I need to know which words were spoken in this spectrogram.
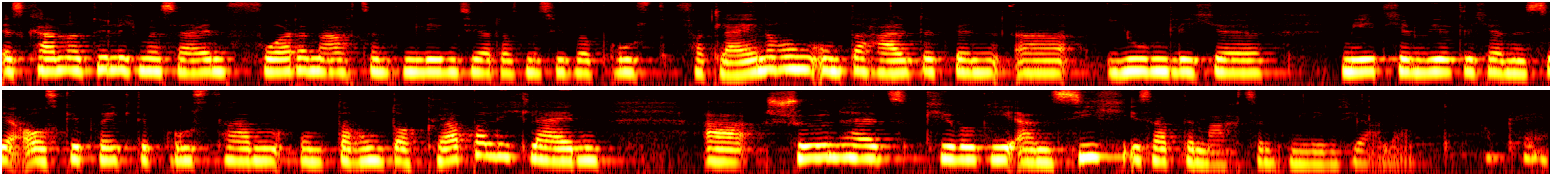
Es kann natürlich mal sein, vor dem 18. Lebensjahr, dass man sich über Brustverkleinerung unterhaltet, wenn äh, jugendliche Mädchen wirklich eine sehr ausgeprägte Brust haben und darunter auch körperlich leiden. Äh, Schönheitschirurgie an sich ist ab dem 18. Lebensjahr erlaubt. Okay.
